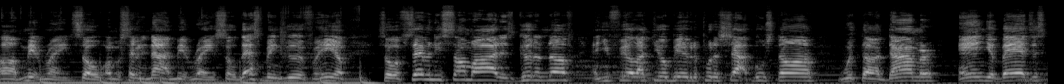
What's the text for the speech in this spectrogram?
uh, mid-range. So I'm a 79 mid-range. So that's been good for him. So if 70 some odd is good enough, and you feel like you'll be able to put a shot boost on with uh, Dimer and your badges,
